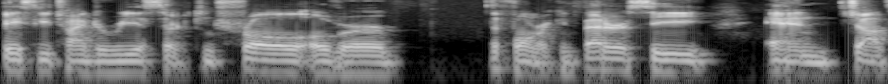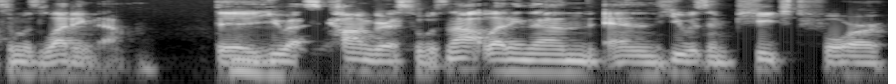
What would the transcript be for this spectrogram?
basically trying to reassert control over the former Confederacy, and Johnson was letting them the hmm. US Congress was not letting them, and he was impeached for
